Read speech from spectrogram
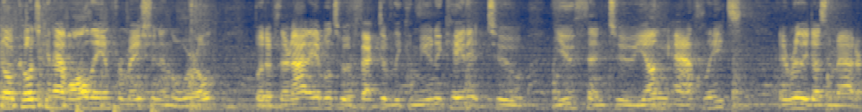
know, a coach can have all the information in the world, but if they're not able to effectively communicate it to youth and to young athletes, it really doesn't matter.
